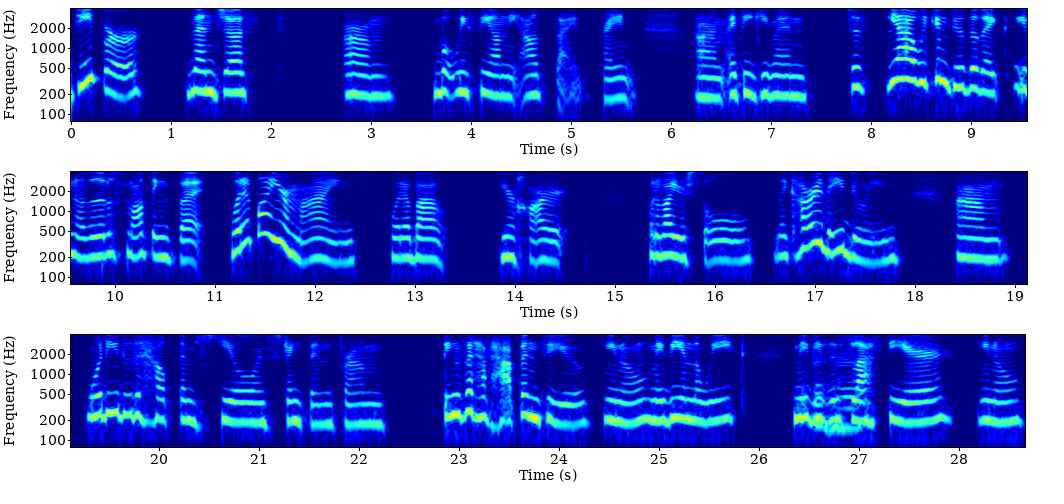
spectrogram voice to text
deeper than just um, what we see on the outside, right? Um, I think even just, yeah, we can do the like, you know, the little small things, but what about your mind? What about your heart? What about your soul? Like, how are they doing? Um, what do you do to help them heal and strengthen from things that have happened to you, you know, maybe in the week, maybe this Mm-hmm. last year, you know.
